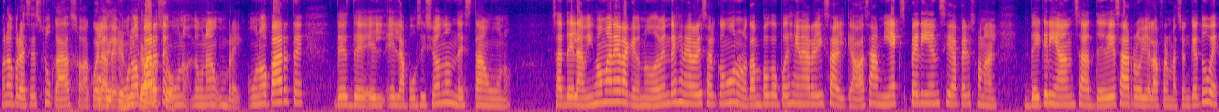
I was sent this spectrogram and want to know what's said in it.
Bueno, pero ese es tu caso, acuérdate. Uno parte, caso. uno, de una- un break. Uno parte desde el- en la posición donde está uno. O sea, de la misma manera que no deben de generalizar con uno, no tampoco puedes generalizar que a base a mi experiencia personal de crianza, de desarrollo, la formación que tuve,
